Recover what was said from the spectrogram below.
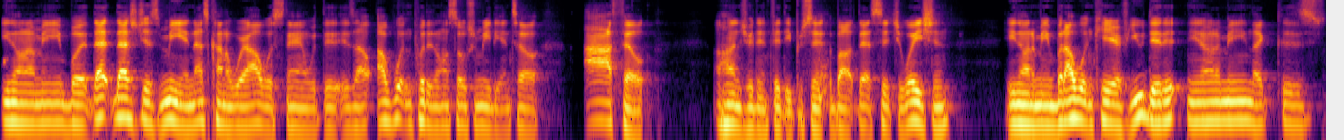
You know what I mean? But that that's just me, and that's kind of where I would stand with it. Is I, I wouldn't put it on social media until I felt 150 percent about that situation. You know what I mean? But I wouldn't care if you did it. You know what I mean? Like, cause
